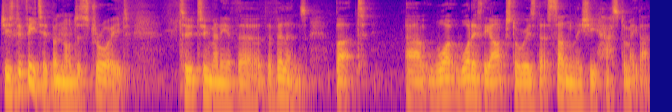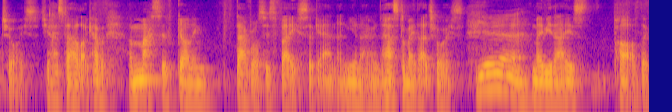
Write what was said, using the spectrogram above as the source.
She's defeated, but not Mm. destroyed. Too too many of the the villains, but um, what what if the arc story is that suddenly she has to make that choice? She has to have, like have a, a massive gun in Davros's face again, and you know, and has to make that choice. Yeah. Maybe that is part of the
